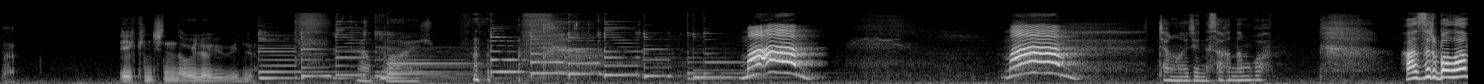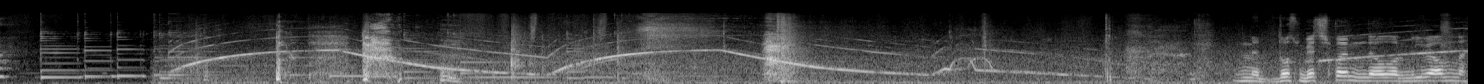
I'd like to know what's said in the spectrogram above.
да экинчини да ойлой бербейлү абай Мам! Мам! жаңы эжени сагынам го азыр балам. Эме досум кечирип коем деп алган билбей калдым да.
